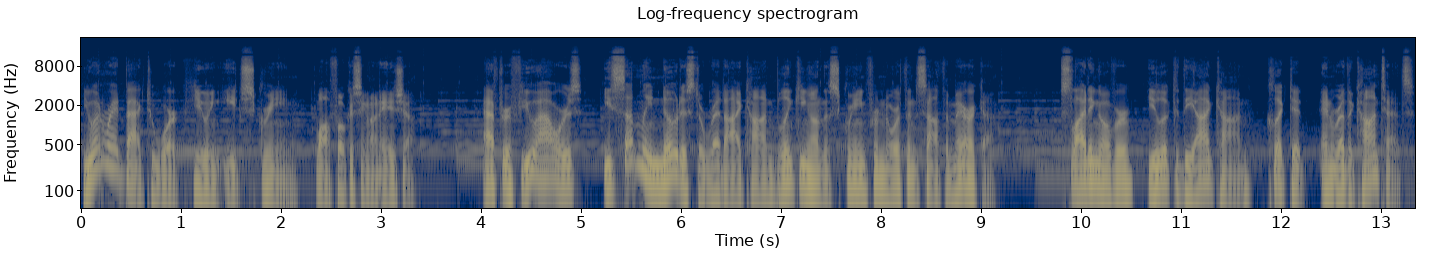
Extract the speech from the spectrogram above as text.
he went right back to work viewing each screen while focusing on Asia. After a few hours, he suddenly noticed a red icon blinking on the screen for North and South America. Sliding over, he looked at the icon, clicked it, and read the contents.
